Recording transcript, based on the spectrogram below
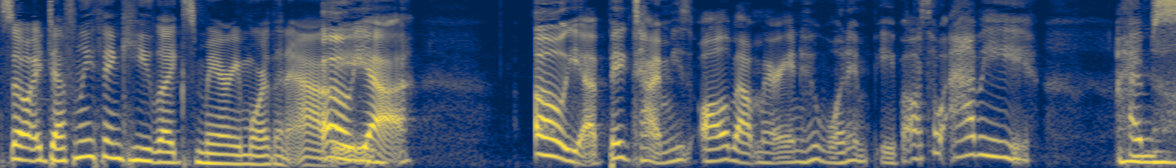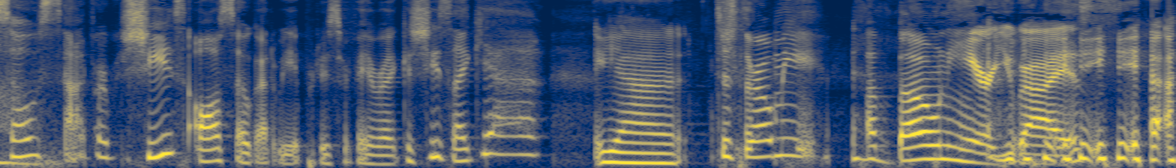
So I definitely think he likes Mary more than Abby. Oh yeah. Oh yeah, big time. He's all about Mary, and who wouldn't be? But also Abby. I'm so sad for her. She's also got to be a producer favorite because she's like, yeah, Yeah. just throw me a bone here, you guys. yeah.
